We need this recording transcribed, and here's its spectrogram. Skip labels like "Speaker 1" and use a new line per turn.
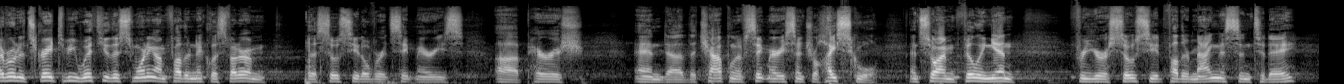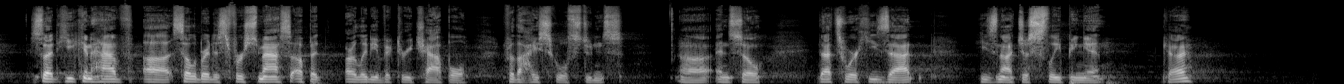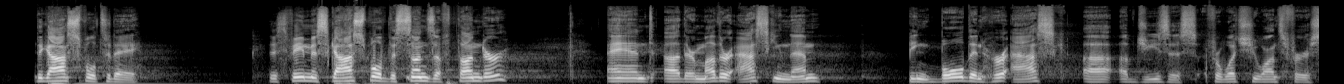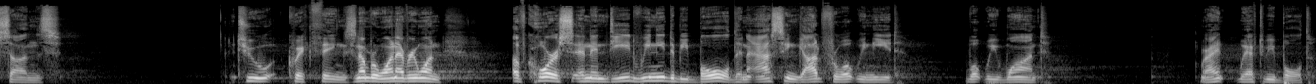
Everyone, it's great to be with you this morning. I'm Father Nicholas Fetter. I'm the associate over at St. Mary's uh, Parish and uh, the chaplain of St. Mary's Central High School. And so I'm filling in for your associate, Father Magnuson, today so that he can have uh, celebrate his first Mass up at Our Lady of Victory Chapel for the high school students. Uh, and so that's where he's at. He's not just sleeping in. Okay? The gospel today this famous gospel of the sons of thunder and uh, their mother asking them, being bold in her ask uh, of Jesus for what she wants for her sons. Two quick things. Number one, everyone, of course, and indeed, we need to be bold in asking God for what we need, what we want. Right? We have to be bold.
